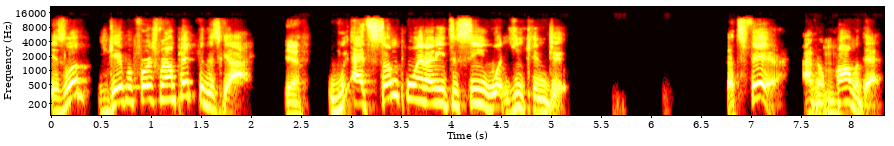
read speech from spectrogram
is look, you gave a first round pick for this guy. Yeah. At some point, I need to see what he can do. That's fair. I have no mm-hmm. problem with that.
